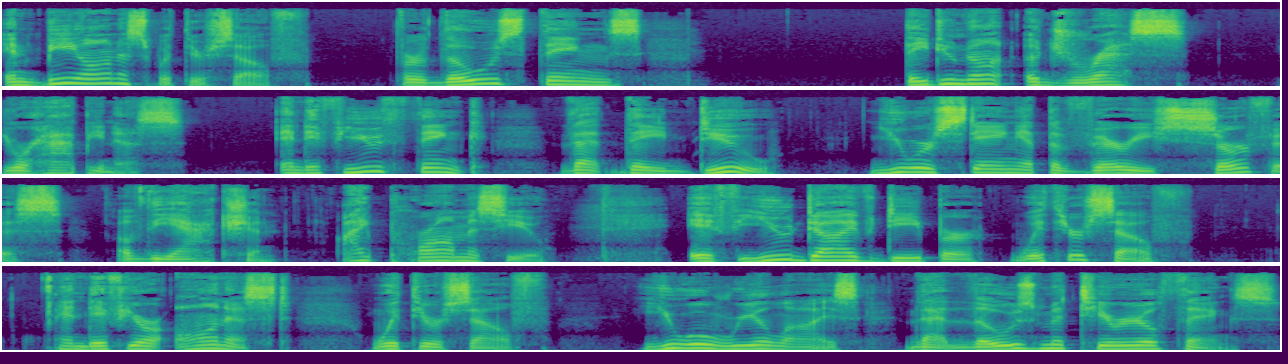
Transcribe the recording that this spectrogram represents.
And be honest with yourself, for those things, they do not address your happiness. And if you think that they do, you are staying at the very surface of the action. I promise you, if you dive deeper with yourself and if you're honest with yourself, you will realize that those material things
